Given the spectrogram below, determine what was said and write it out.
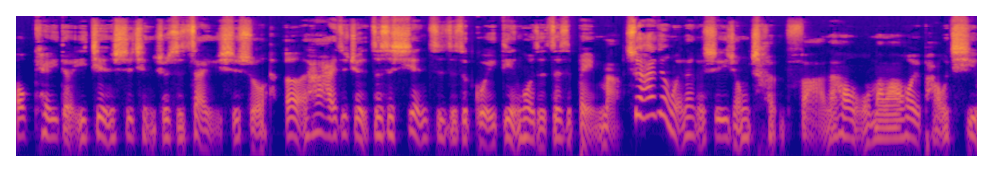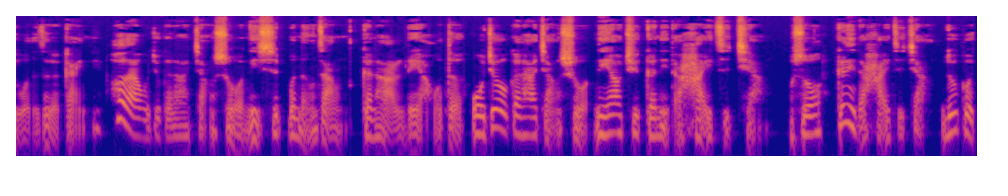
OK 的一件事情，就是在于是说，呃，他还是觉得这是限制，这是规定，或者这是被骂，所以他认为那个是一种惩罚。然后我妈妈会抛弃我的这个概念。后来我就跟他讲说，你是不能这样跟他聊的。我就跟他讲说，你要去跟你的孩子讲，我说跟你的孩子讲，如果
